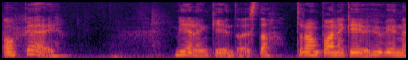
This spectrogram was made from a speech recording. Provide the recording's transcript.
Okei. Okay. Mielenkiintoista. Trump ainakin hyvin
